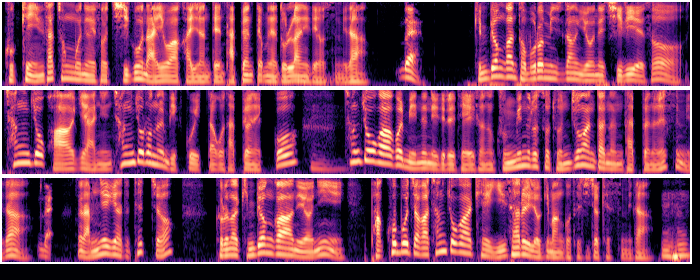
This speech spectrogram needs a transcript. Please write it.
국회 인사청문회에서 지구 나이와 관련된 답변 때문에 논란이 되었습니다. 네. 김병관 더불어민주당 의원의 질의에서 창조과학이 아닌 창조론을 믿고 있다고 답변했고 창조과학을 믿는 이들에 대해서는 국민으로서 존중한다는 답변을 했습니다. 네. 남 얘기하듯 했죠. 그러나 김병관 의원이 박 후보자가 창조과학회 이사를 역임한 것을 지적했습니다. 음흠.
